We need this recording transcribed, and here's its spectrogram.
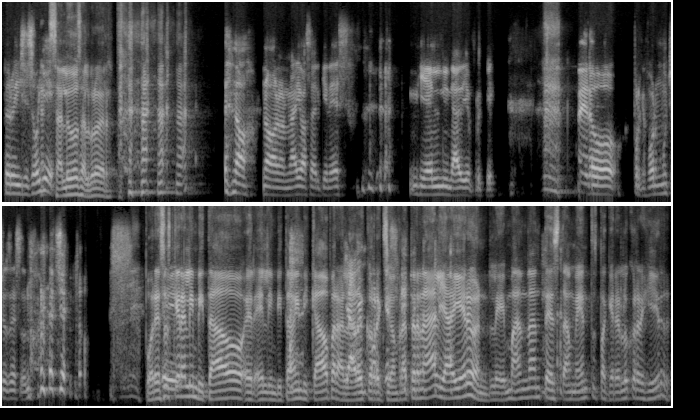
Pero dices, oye. Saludos al brother. no, no, no, nadie va a saber quién es. ni él ni nadie, porque. Pero, porque fueron muchos de esos, ¿no? ¿No es cierto? Por eso es que era el eh, invitado, el, invitado indicado para hablar de corrección fraternal. Ya vieron, le mandan testamentos para quererlo corregir.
